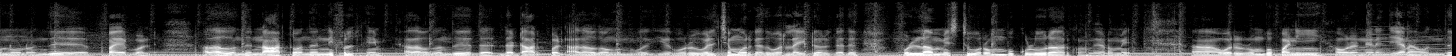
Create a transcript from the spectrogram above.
இன்னொன்று வந்து ஃபயர் வேர்ல்டு அதாவது வந்து நார்த் வந்து நிஃபில் ஹேம் அதாவது வந்து த த டார்க் வேர்ல்டு அதாவது அவங்க வந்து ஒரு வெளிச்சமும் இருக்காது ஒரு லைட்டும் இருக்காது. ஃபுல்லாக மிஸ்ட்டு ரொம்ப குளிராக இருக்கும் அந்த இடமே. ஒரு ரொம்ப பனி அவரை நினைஞ்சு. ஏன்னா வந்து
